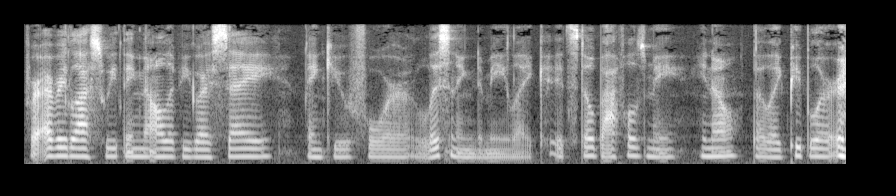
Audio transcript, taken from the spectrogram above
for every last sweet thing that all of you guys say. Thank you for listening to me. Like, it still baffles me, you know, that like people are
